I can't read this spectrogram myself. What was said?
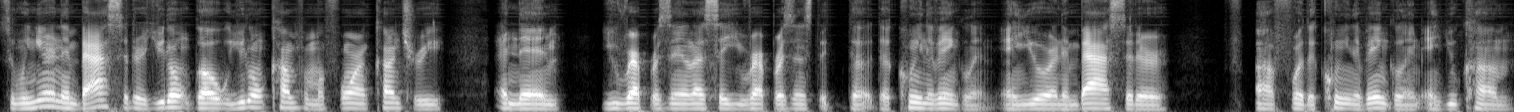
So when you're an ambassador, you don't go, you don't come from a foreign country and then you represent, let's say you represent the, the, the Queen of England and you're an ambassador uh, for the Queen of England and you come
